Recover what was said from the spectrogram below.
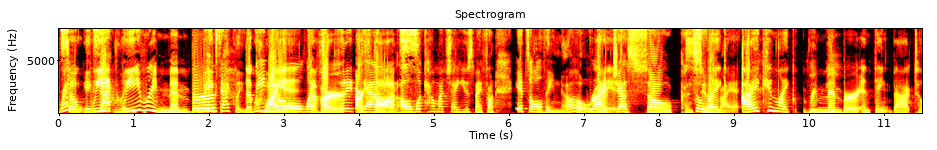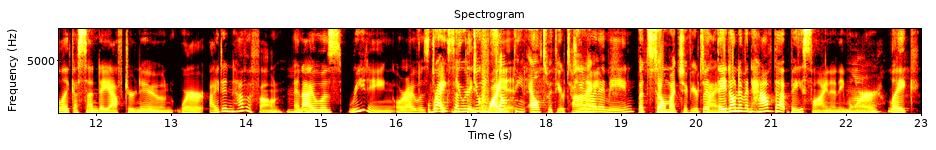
Right, So exactly. we we remember exactly the we quiet know, like, of to our put it our down. thoughts. Oh, look how much I use my phone. It's all they know. Right. They're just so consumed so like by it. I can like mm-hmm. remember and think back to like a Sunday afternoon where I didn't have a phone and I mm-hmm. was reading or I was doing right. something you were doing quiet. something else with your Do you time. know what I mean? But so much of your But time. they don't even have that baseline anymore. Mm. Like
